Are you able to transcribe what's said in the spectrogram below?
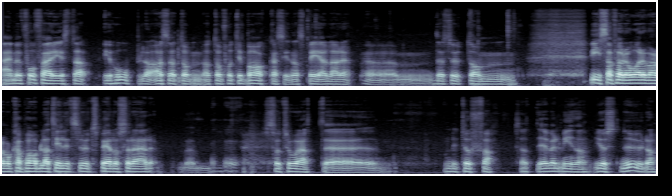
Nej, men få Färjestad ihop, alltså att de, att de får tillbaka sina spelare. Um, dessutom visa förra året vad de var kapabla till i ett slutspel och sådär. Så tror jag att uh, de blir tuffa. Så att det är väl mina, just nu då.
